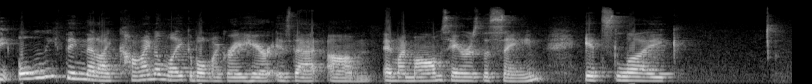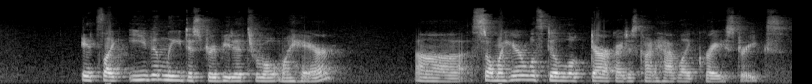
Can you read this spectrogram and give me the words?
The only thing that I kind of like about my gray hair is that, um, and my mom's hair is the same, it's like, it's like evenly distributed throughout my hair. Uh, so my hair will still look dark, I just kind of have like gray streaks.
